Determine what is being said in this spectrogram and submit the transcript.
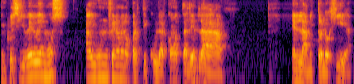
Inclusive vemos, hay un fenómeno particular como tal en la, en la mitología,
